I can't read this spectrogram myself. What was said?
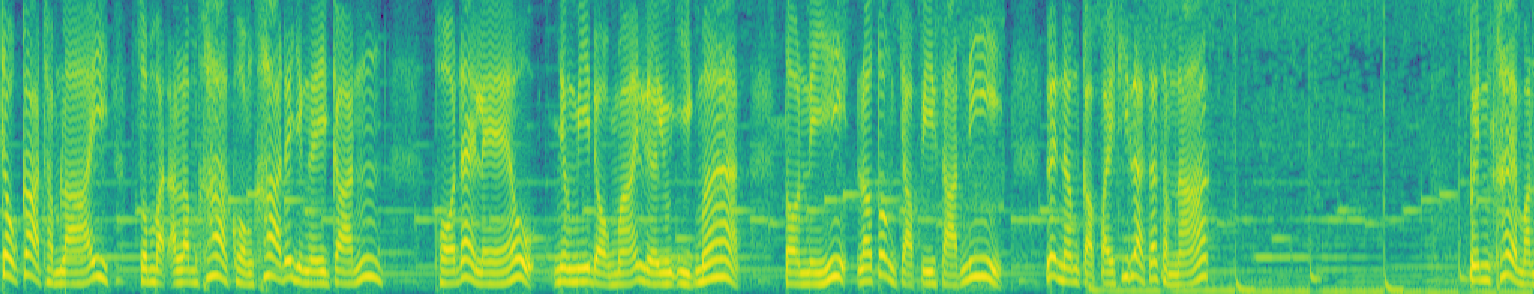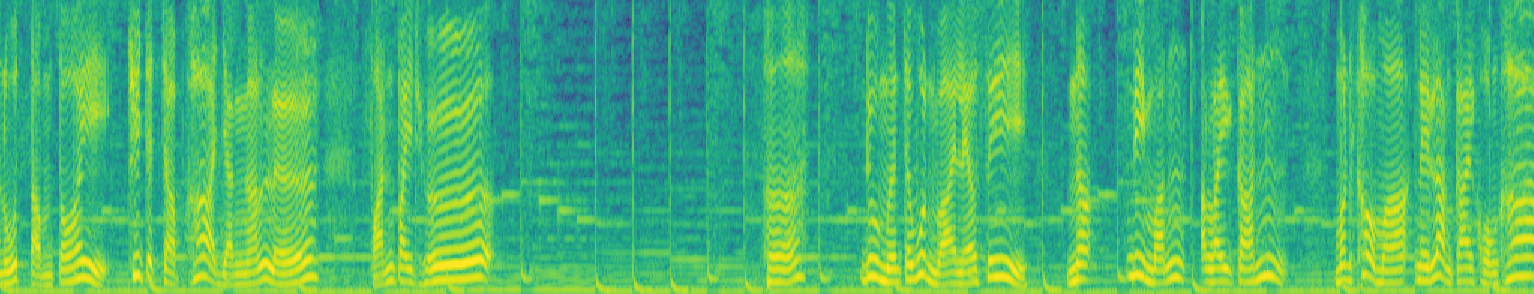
เจ้ากล้าทำร้าย สมบัติอล้ำค่าของข้าได้ยังไงกัน พอได้แล้วยังมีดอกไม้เหลืออยู่อีกมาก ตอนนี้เราต้องจับปีศาจนี่ และนำกลับไปที่ราชสำนัก เป็นแค่มนุษย์ต่ำต้อย ที่จะจับข้าอย่างนั้นเหรอ ฝันไปเถอะฮะดูเหมือนจะวุ่นวายแล้วสิ นะ นี่มันอะไรกัน มันเข้ามาในร่างกายของข้า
